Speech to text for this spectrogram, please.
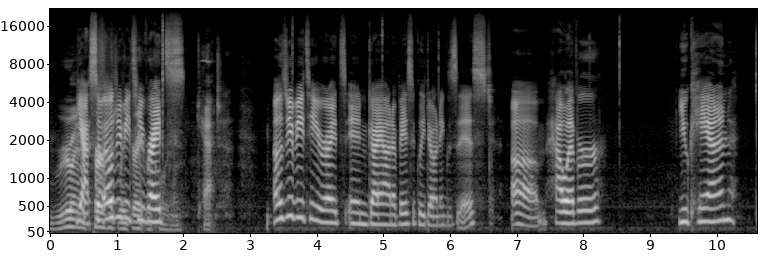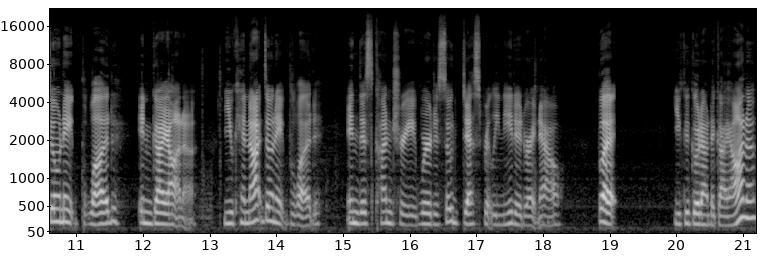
Ruin yeah, so LGBT rights- recording. Cat. LGBT rights in Guyana basically don't exist. Um, however, you can donate blood in Guyana. You cannot donate blood in this country where it is so desperately needed right now. But you could go down to Guyana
